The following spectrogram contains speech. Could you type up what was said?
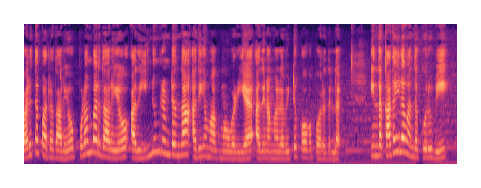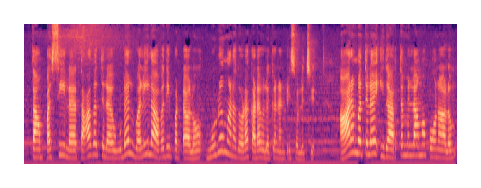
வருத்தப்படுறதாலேயோ புலம்புறதாலேயோ அது இன்னும் ரெண்டும் தான் அதிகமாகுமோ வழிய அது நம்மளை விட்டு போக போறதில்ல. இந்த கதையில வந்த குருவி தாம் பசியில தாகத்துல உடல் வலியில் அவதிப்பட்டாலும் முழு மனதோட கடவுளுக்கு நன்றி சொல்லுச்சு. ஆரம்பத்தில் இது அர்த்தமில்லாமல் போனாலும்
